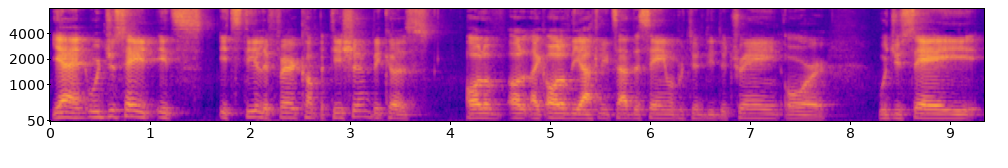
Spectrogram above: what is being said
Yeah, and would you say it's it's still a fair competition because all of all, like all of the athletes had the same opportunity to train, or would you say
